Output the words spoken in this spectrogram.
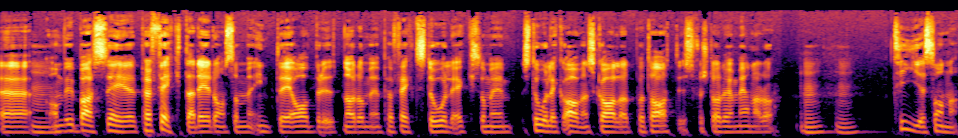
Eh, Om vi bara säger perfekta, det är de som inte är avbrutna och de är en perfekt storlek. Som är en storlek av en skalad potatis, förstår du vad jag menar då? Mm, mm. Tio sådana.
